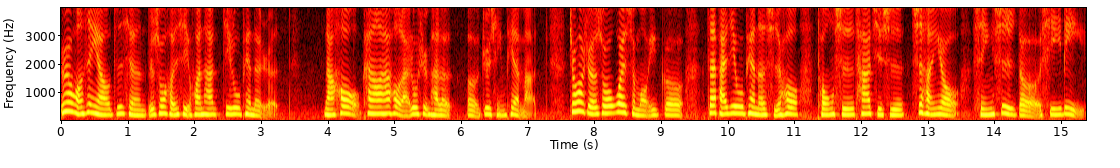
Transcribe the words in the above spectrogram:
因为黄信尧之前比如说很喜欢他纪录片的人。然后看到他后来陆续拍了呃剧情片嘛，就会觉得说，为什么一个在拍纪录片的时候，同时他其实是很有形式的犀利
